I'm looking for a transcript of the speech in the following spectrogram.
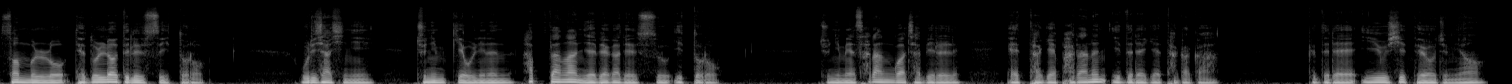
선물로 되돌려 드릴 수 있도록 우리 자신이 주님께 올리는 합당한 예배가 될 수 있도록 주님의 사랑과 자비를 애타게 바라는 이들에게 다가가 그들의 이웃이 되어주며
